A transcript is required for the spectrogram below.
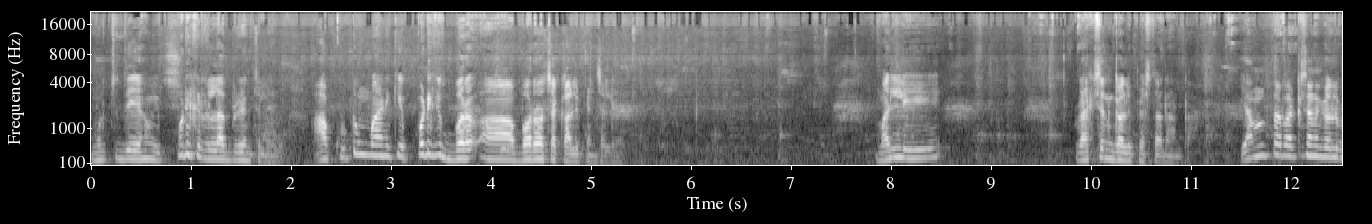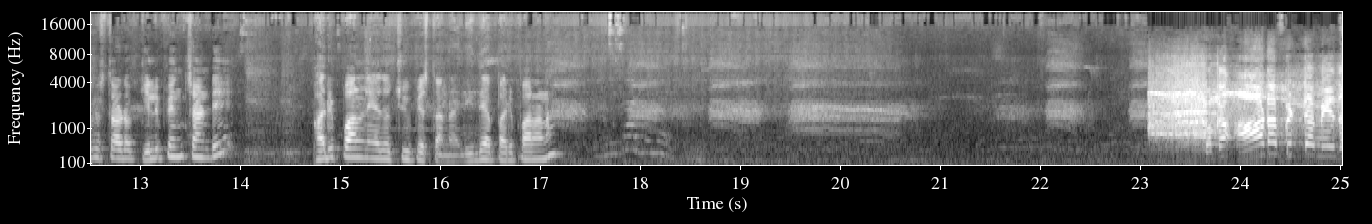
మృతదేహం ఇప్పటికీ లభించలేదు ఆ కుటుంబానికి ఇప్పటికీ భరో భరోసా కల్పించలేదు. మళ్ళీ రక్షణ కల్పిస్తాడంట. ఎంత రక్షణ కల్పిస్తాడో గెలిపించండి పరిపాలన ఏదో చూపిస్తాడు. ఇదే పరిపాలన ఒక ఆడబిడ్డ మీద.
